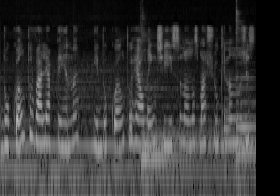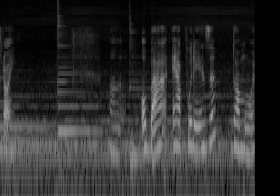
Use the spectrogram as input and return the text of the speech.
do quanto vale a pena e do quanto realmente isso não nos machuca e não nos destrói. Uh, Obá é a pureza do amor.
